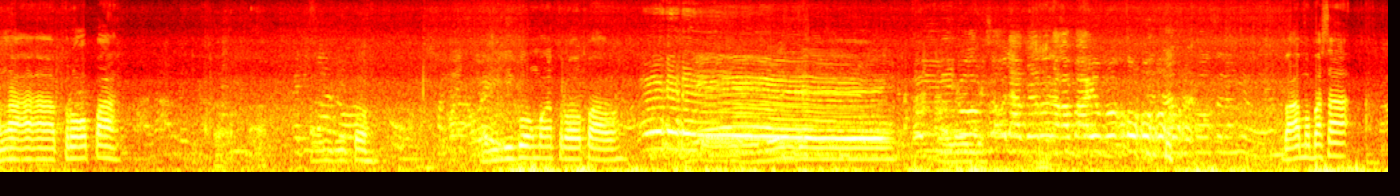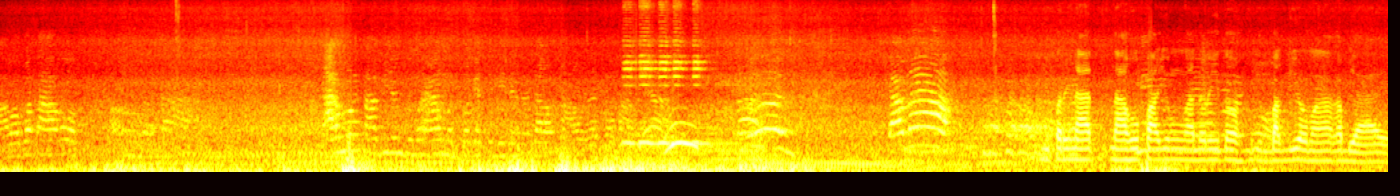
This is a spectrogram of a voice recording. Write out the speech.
Mga ah, tropa. Ayun dito. Naliligo ang mga tropa, oh. Geng, geng. Sa wala pero nakabayong ako. Baka mabasa. Mabata ako. Tama, sabi yung dumaan, magpagatibigan na daw. Naulan pa mamaya. Tama! Hindi pa rin nat nahupa yung ano rito, yung bagyo mga kabiyahe.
